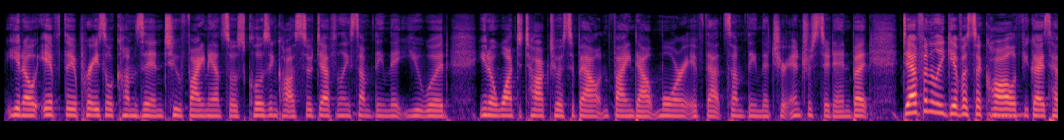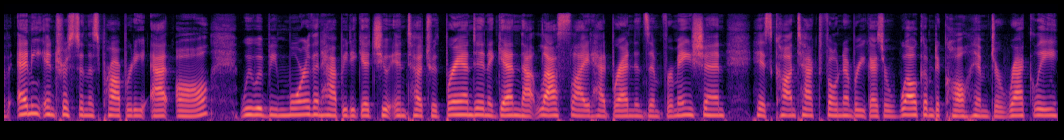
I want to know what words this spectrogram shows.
you know, if the appraisal comes in to finance those closing costs. So definitely something that you would, you know, want to talk to us about and find out more if that's something that you're interested in. But definitely give us a call if you guys have any interest in this property at all. We would be more more than happy to get you in touch with Brandon. Again, that last slide had Brandon's information, his contact phone number. You guys are welcome to call him directly.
